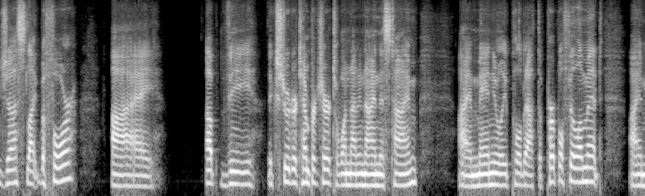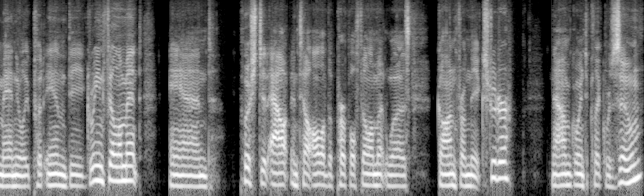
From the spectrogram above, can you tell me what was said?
Just like before, I upped the extruder temperature to 199 this time. I manually pulled out the purple filament. I manually put in the green filament and pushed it out until all of the purple filament was gone from the extruder. Now I'm going to click resume.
